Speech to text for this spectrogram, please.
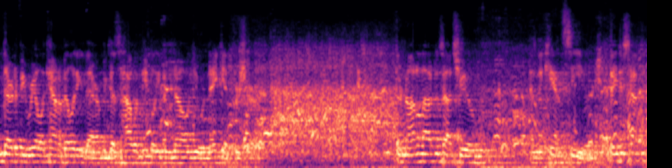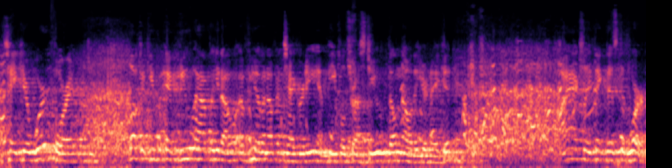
there to be real accountability there because how would people even know you were naked for sure? They're not allowed to touch you and they can't see you. They just have to take your word for it. Look, if you if you have you know if you have enough integrity and people trust you, they'll know that you're naked. I actually think this could work.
